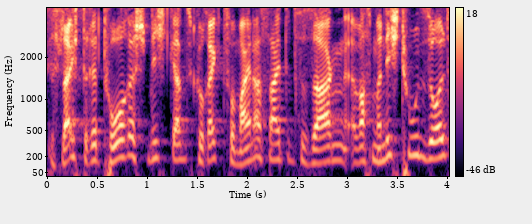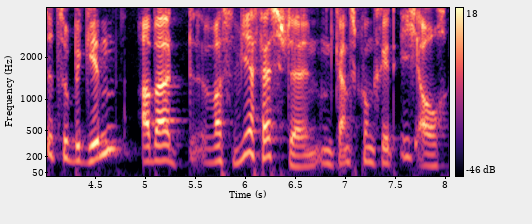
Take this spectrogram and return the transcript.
Ist vielleicht rhetorisch nicht ganz korrekt von meiner Seite zu sagen, was man nicht tun sollte zu Beginn, aber was wir feststellen und ganz konkret ich auch,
